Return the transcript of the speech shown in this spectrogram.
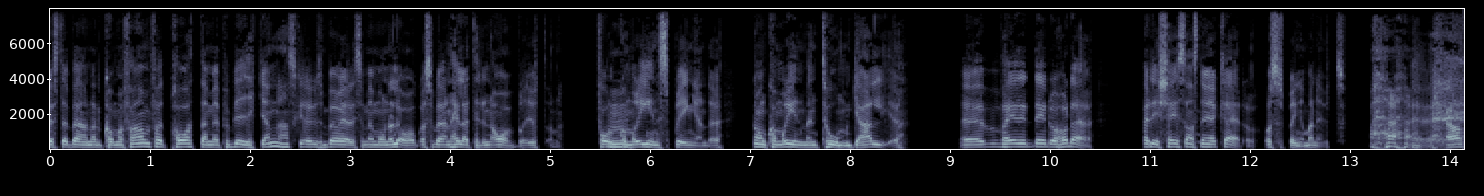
Gösta Bernhard kommer fram för att prata med publiken. Han ska liksom börja liksom med monolog och så blir han hela tiden avbruten. Folk Mm. kommer in springande. Någon kommer in med en tom galge. Eh, vad är det du har där? Ja, det är kejsarens nya kläder. Och så springer man ut. ja.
